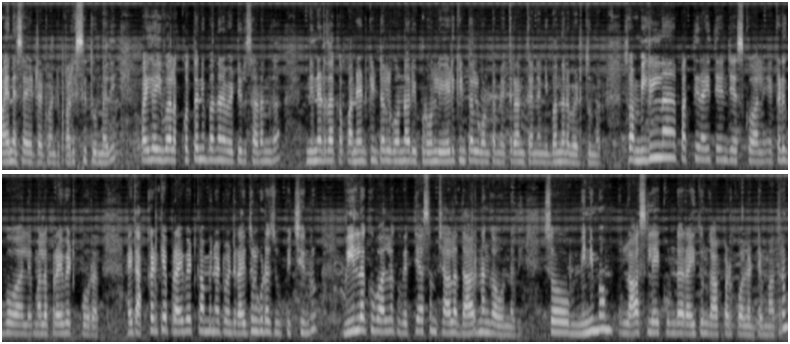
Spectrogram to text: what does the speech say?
మైనస్ అయ్యేటటువంటి పరిస్థితి ఉన్నది. పైగా ఇవాళ కొత్త నిబంధన పెట్టారు సడన్గా. నిన్నటిదాకా పన్నెండు క్వింటల్ కొన్నారు ఇప్పుడు ఓన్లీ ఏడు క్వింటల్ కొంటాం ఎకరానికి అనే నిబంధన పెడుతున్నారు. సో ఆ మిగిలిన పత్తి రైతు ఏం చేసుకోవాలి? ఎక్కడికి పోవాలి? మళ్ళీ ప్రైవేట్కి పోరాదు. అయితే అక్కడికే ప్రైవేట్కి అమ్మినటువంటి రైతులు కూడా చూపించిండ్రు. వీళ్ళకు వాళ్ళకు వ్యత్యాసం చాలా దారుణంగా ఉన్నది. సో మినిమం లాస్ లేకుండా రైతును కాపాడుకోవాలంటే మాత్రం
